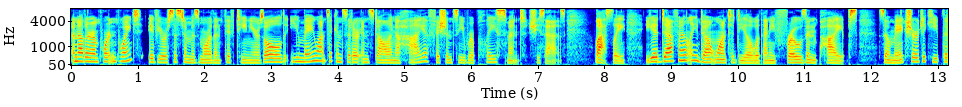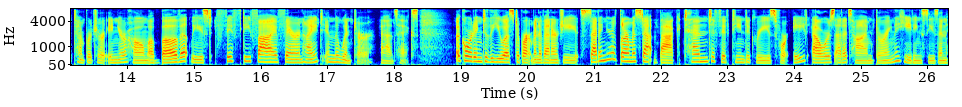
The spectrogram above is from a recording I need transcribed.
Another important point if your system is more than 15 years old, you may want to consider installing a high efficiency replacement, she says. Lastly, you definitely don't want to deal with any frozen pipes, so make sure to keep the temperature in your home above at least 55 Fahrenheit in the winter, adds Hicks. According to the U.S. Department of Energy, setting your thermostat back 10 to 15 degrees for eight hours at a time during the heating season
